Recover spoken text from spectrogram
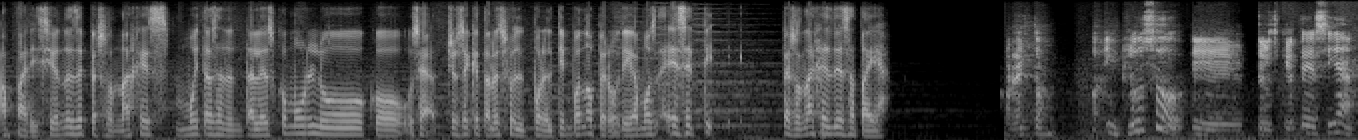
apariciones de personajes muy trascendentales como un Luke o, o sea, yo sé que tal vez por el, tiempo no, pero digamos ese personajes de esa talla. Correcto. Incluso eh, de los que yo te decía,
